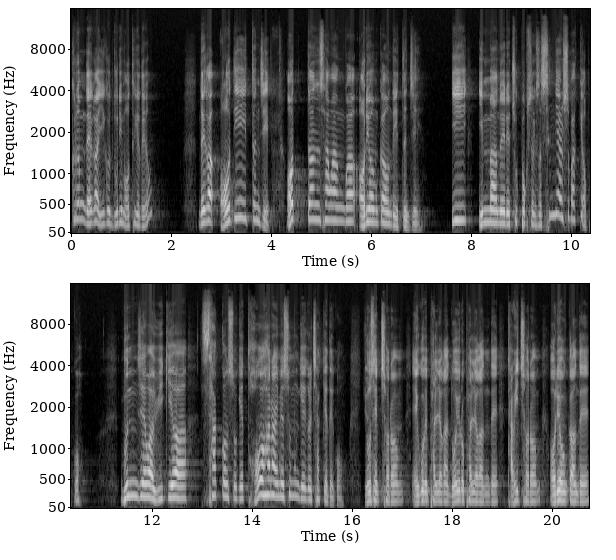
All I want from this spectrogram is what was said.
그럼 내가 이거 누리면 어떻게 돼요? 내가 어디에 있든지 어떤 상황과 어려움 가운데 있든지 이 임마누엘의 축복 속에서 승리할 수밖에 없고 문제와 위기와 사건 속에 더 하나님의 숨은 계획을 찾게 되고 요셉처럼 애굽에 팔려간 노예로 팔려갔는데 다윗처럼 어려운 가운데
